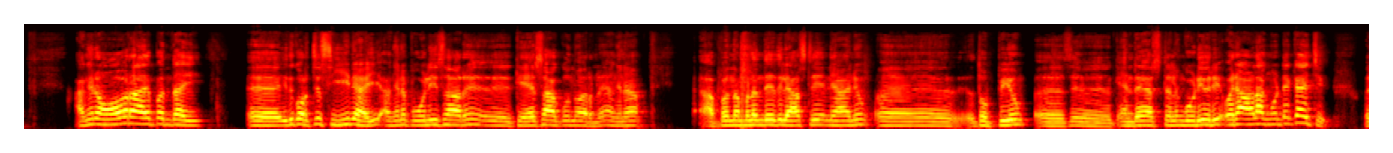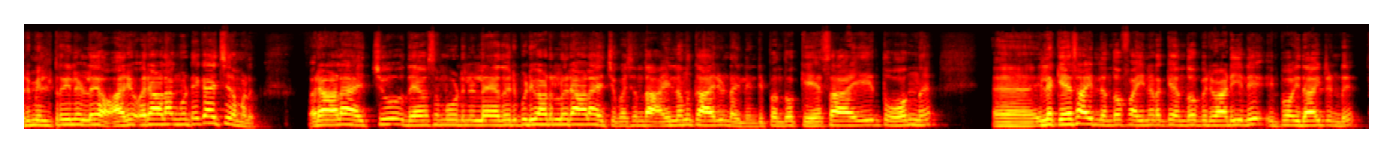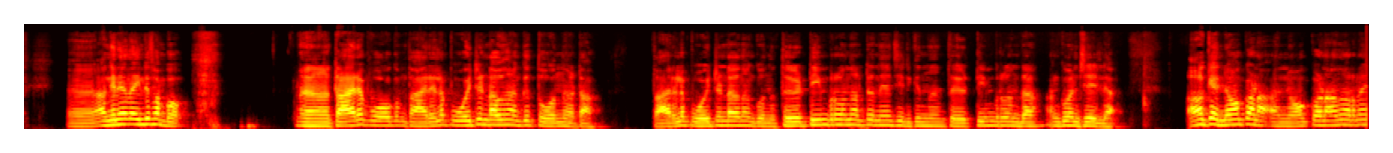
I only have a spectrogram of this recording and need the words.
അങ്ങനെ ഓവറായപ്പോൾ എന്തായി? ഇത് കുറച്ച് സീനായി അങ്ങനെ പോലീസുകാർ കേസാക്കും എന്ന് പറഞ്ഞ് അങ്ങനെ അപ്പം നമ്മൾ എന്ത് ചെയ്ത് ലാസ്റ്റ് ഞാനും തൊപ്പിയും എന്റെ ഹസ്റ്റലും കൂടി ഒരു ഒരാളെ അങ്ങോട്ടേക്ക് അയച്ചു. ഒരു മിലിറ്ററിയിലുള്ളയോ ആര് ഒരാളെ അങ്ങോട്ടേക്ക് അയച്ചു നമ്മൾ ഒരാളെ അയച്ചു ദേവസ്വം ബോർഡിലുള്ള ഏതോ ഒരു പിടിപാടുള്ള ഒരാളെ അയച്ചു. പക്ഷെ എന്താ അതിലൊന്നും കാര്യം ഉണ്ടായില്ല എന്റെ ഇപ്പം എന്തോ കേസായി തോന്നുന്നു. ഇല്ല കേസായിട്ടില്ല. എന്തോ ഫൈൻ അടക്കം എന്തോ പരിപാടിയിൽ ഇപ്പോൾ ഇതായിട്ടുണ്ട്. അങ്ങനെയാണ് അതിന്റെ സംഭവം. താര പോകും. താരല പോയിട്ടുണ്ടാവും നമുക്ക് തോന്നുന്നു കേട്ടാ. താരല പോയിട്ടുണ്ടാവും നമുക്ക് തോന്നുന്നു. തേർട്ടീൻ പ്രോ എന്ന് പറഞ്ഞിട്ട് ഞാൻ ചിരിക്കുന്നത്? തേർട്ടീൻ പ്രോ എന്താ? നമുക്ക് മനസ്സിലായില്ല. ഓക്കെ നോക്കണ നോക്കണ എന്ന് പറഞ്ഞാൽ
